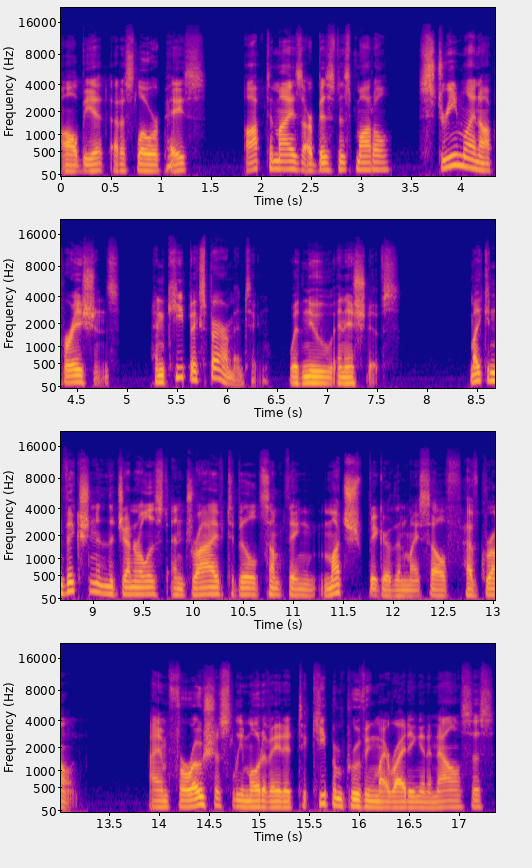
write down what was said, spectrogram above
albeit at a slower pace, optimize our business model, streamline operations, and keep experimenting with new initiatives. My conviction in the generalist and drive to build something much bigger than myself have grown. I am ferociously motivated to keep improving my writing and analysis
